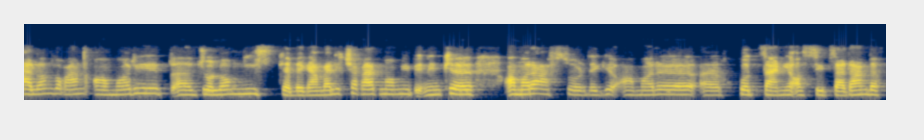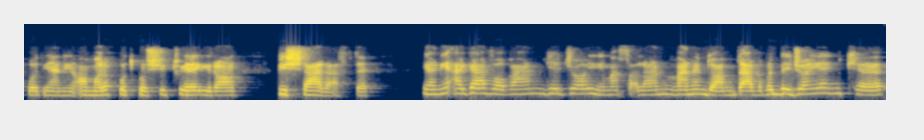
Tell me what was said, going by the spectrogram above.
الان واقعا آماری جلوم نیست که بگم ولی چقدر ما می‌بینیم که آمار افسردگی آمار خودزنی آسیب زدن به خود یعنی آمار خودکشی توی ایران بیشتر رفته. یعنی اگر واقعا یه جایی مثلا من نمی‌دونم در واقع به جای اینکه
